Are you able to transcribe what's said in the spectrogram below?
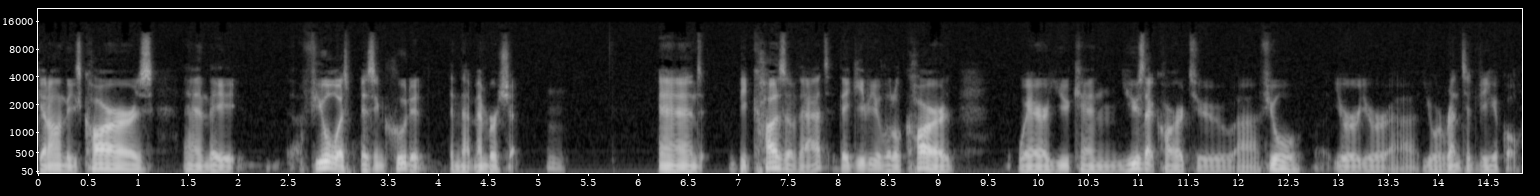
get on these cars, and they fuel is, is included in that membership. Hmm. And because of that, they give you a little card where you can use that card to uh, fuel your your uh, your rented vehicle.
